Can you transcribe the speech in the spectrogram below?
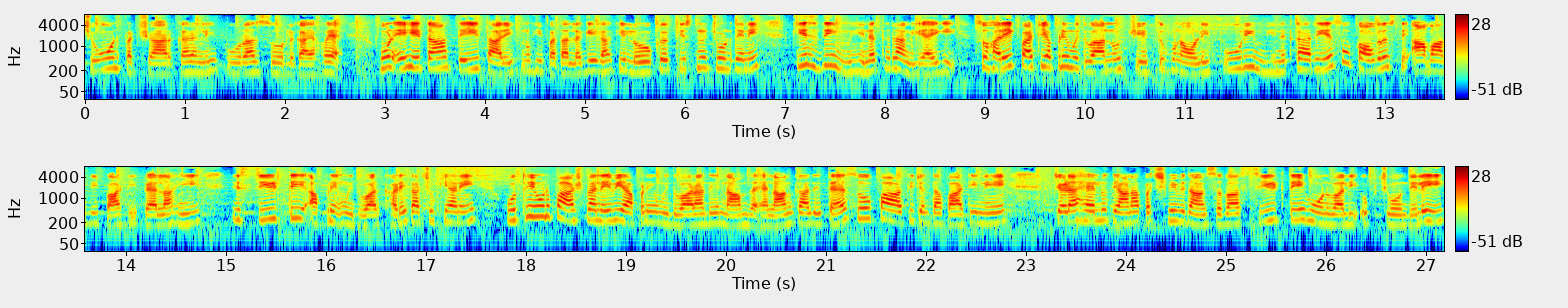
ਚੋਣ ਪ੍ਰਚਾਰ ਕਰਨ ਲਈ ਪੂਰਾ ਜ਼ੋਰ ਲਗਾਇਆ ਹੋਇਆ ਹੈ। ਹੁਣ ਇਹ ਤਾਂ 23 ਤਾਰੀਖ ਨੂੰ ਹੀ ਪਤਾ ਲੱਗੇਗਾ ਕਿ ਲੋਕ ਕਿਸ ਨੂੰ ਚੁਣਦੇ ਨੇ, ਕਿਸ ਦੀ ਮਿਹਨਤ ਰੰਗ ਲਿਆਏਗੀ। ਸੋ ਹਰੇਕ ਪਾਰਟੀ ਆਪਣੇ ਉਮੀਦਵਾਰ ਨੂੰ ਚੇਤੂ ਬਣਾਉਣ ਲਈ ਪੂਰੀ ਮਿਹਨਤ ਕਰ ਰਹੀ ਹੈ। ਸੋ ਕਾਂਗਰਸ ਤੇ ਆਮ ਆਦਮੀ ਪਾਰਟੀ ਪਹਿਲਾਂ ਹੀ ਇਸ ਸੀਟ ਤੇ ਆਪਣੇ ਉਮੀਦਵਾਰ ਖੜੇ ਕਰ ਚੁੱਕੀਆਂ ਨੇ। ਉੱਥੇ ਹੁਣ ਭਾਜਪਾ ਨੇ ਵੀ ਆਪਣੇ ਉਮੀਦਵਾਰਾਂ ਦੇ ਨਾਮ ਦਾ ਐਲਾਨ ਕਰ ਦਿੱਤਾ ਹੈ। ਸੋ ਭਾਰਤੀ ਜਨਤਾ ਪਾਰਟੀ ਨੇ ਜਿਹੜਾ ਹੈ ਲੁਧਿਆਣਾ ਪੱਛਮੀ ਵਿਧਾਨ ਸਭਾ ਸੀਟ ਤੇ ਹੋਣ ਵਾਲੀ ਉਪਚੋਣ ਦੇ ਲਈ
